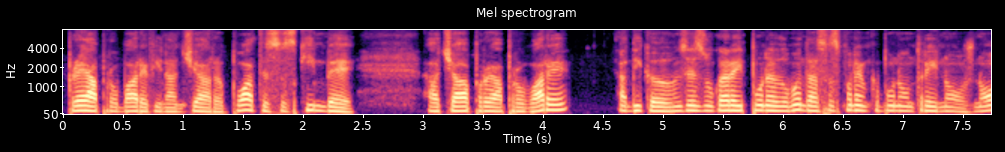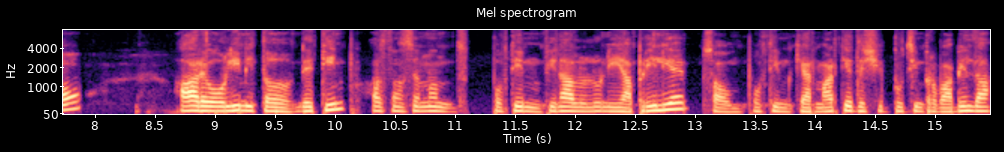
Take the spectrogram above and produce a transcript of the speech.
preaprobare financiară, poate să schimbe acea preaprobare, adică în sensul în care îi pune dobânda, să spunem că pune un 3,99, are o limită de timp, asta însemnând poftim finalul lunii aprilie sau poftim chiar martie, deși puțin probabil, dar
